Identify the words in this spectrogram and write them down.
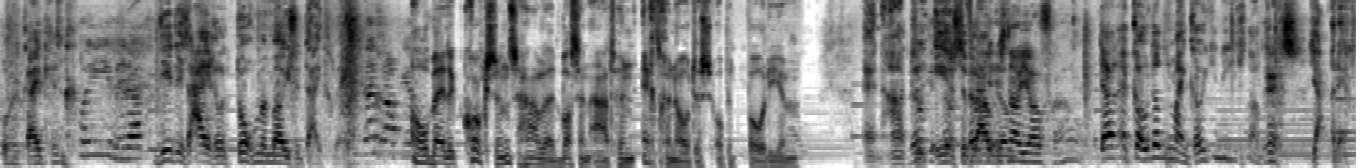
Kom eens kijken. Goedemiddag. Dit is eigenlijk toch mijn mooiste tijd geweest. Al bij de Crocsons halen Bas en Aad hun echtgenotes op het podium. En Aad, de Welke- eerste welke vrouw... is dan- nou jouw vrouw? Ja, eh, Ko, dat is mijn coachje, die staat Rechts? Ja, rechts.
